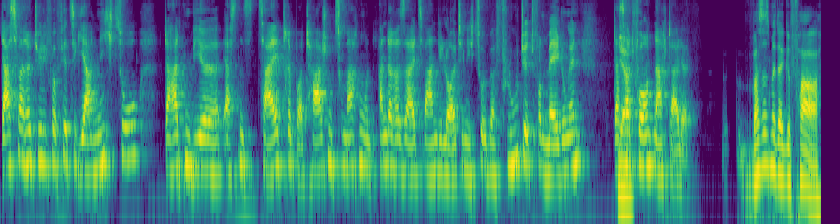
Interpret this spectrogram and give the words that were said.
Das war natürlich vor 40 Jahren nicht so. Da hatten wir erstens Zeit, Reportagen zu machen und andererseits waren die Leute nicht so überflutet von Meldungen. Das ja. hat Vor- und Nachteile. Was ist mit der Gefahr?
